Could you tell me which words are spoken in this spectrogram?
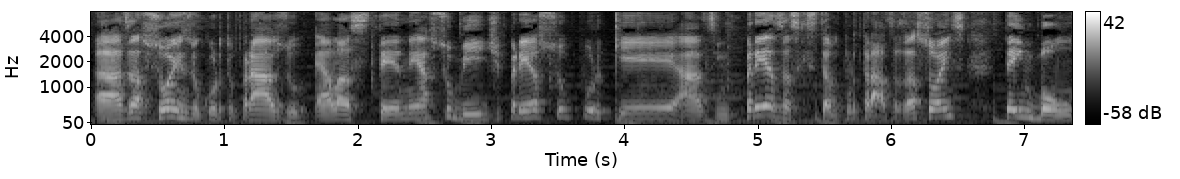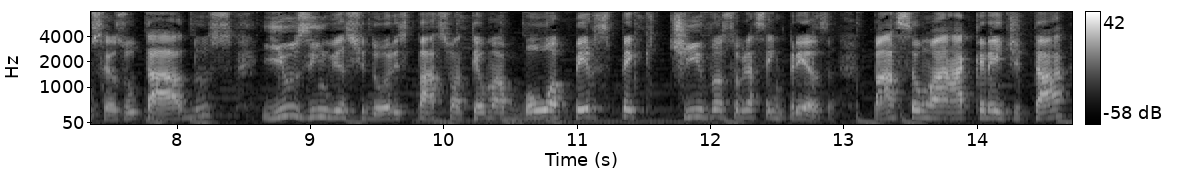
As ações no curto prazo, elas tendem a subir de preço porque as empresas que estão por trás das ações têm bons resultados e os investidores passam a ter uma boa perspectiva sobre essa empresa, passam a acreditar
